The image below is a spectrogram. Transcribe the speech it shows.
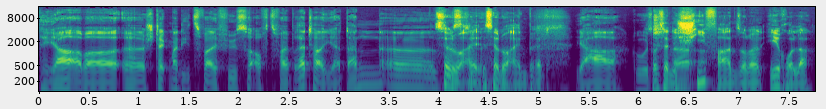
Ja, aber äh, steck mal die zwei Füße auf zwei Bretter, ja, dann, äh, nur ein, ist ja nur ein Brett. ja, gut. Du sollst ja nicht ne, Skifahren, sondern E-Roller.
